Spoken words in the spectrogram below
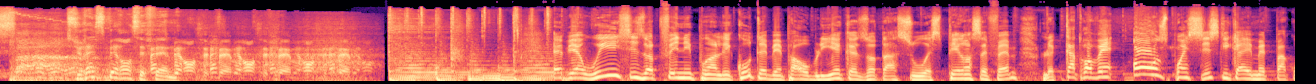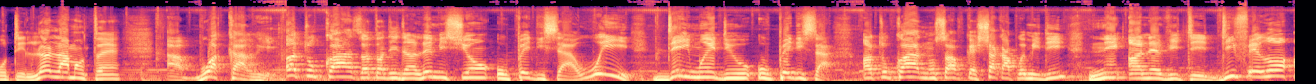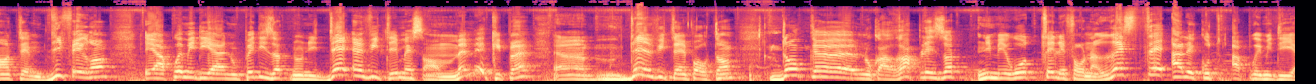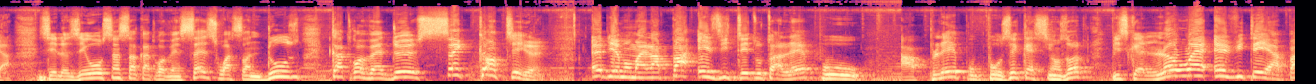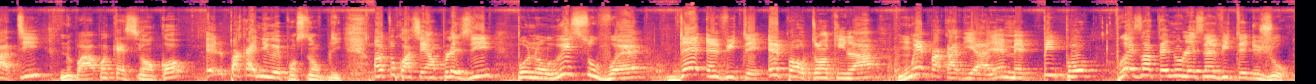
Sur Espérance FM. Espérance FM. Bien oui, si vous fini pour l'écoute, eh bien pas oublier que vous êtes sous Espérance FM, le 91.6 qui a mettre par côté le Lamentin à Bois-Carré. En tout cas, vous entendez dans l'émission ou ça. Oui, dis-moi du ou ça. En tout cas, nous savons que chaque après-midi, ni un invité différent, en thème différent. Et après-midi, nous dit nous ni des invités, mais sans même équipe, hein, des invités importants. Donc, euh, nous allons rappeler les autres numéro de téléphone. Restez à l'écoute après-midi. C'est le 0596 72 82 51. Eh bien, maman, elle n'a pas hésité tout à l'heure pour appeler pour poser questions autres, puisque est invité à partir, nous pas prendre question encore, et pas une réponse non plus. En tout cas, c'est un plaisir pour nous recevoir des invités importants qu'il a, moi pas qu'à dire rien, mais Pipo, présentez-nous les invités du jour.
